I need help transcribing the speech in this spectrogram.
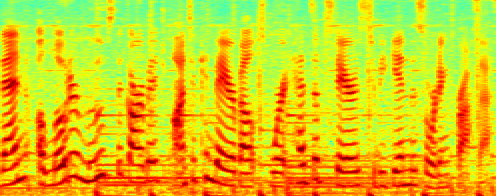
Then, a loader moves the garbage onto conveyor belts where it heads upstairs to begin the sorting process.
